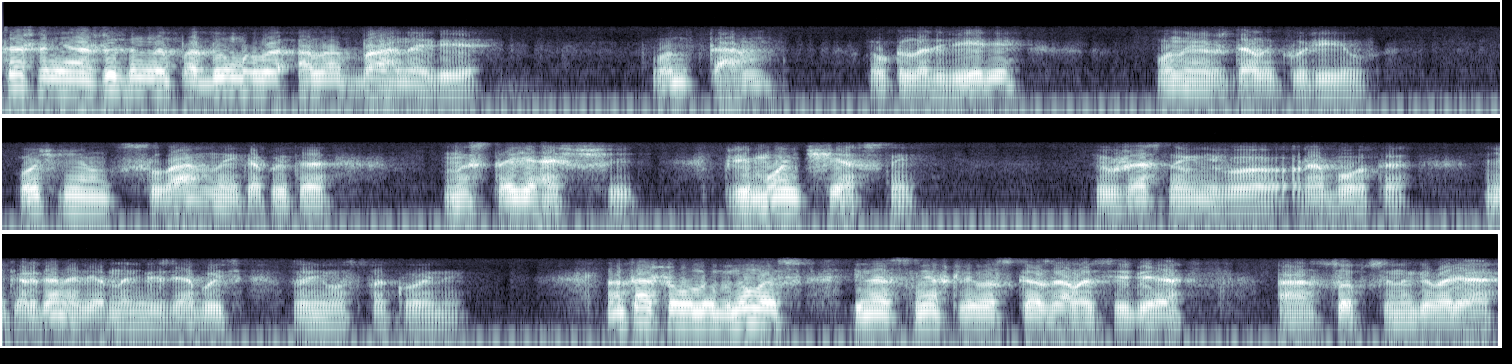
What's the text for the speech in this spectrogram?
Наташа неожиданно подумала о Лобанове. Он там, около двери, он ее ждал и курил. Очень он славный, какой-то настоящий, прямой, честный. И ужасная у него работа. Никогда, наверное, нельзя быть за него спокойной. Наташа улыбнулась и насмешливо сказала себе: "А, собственно говоря,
